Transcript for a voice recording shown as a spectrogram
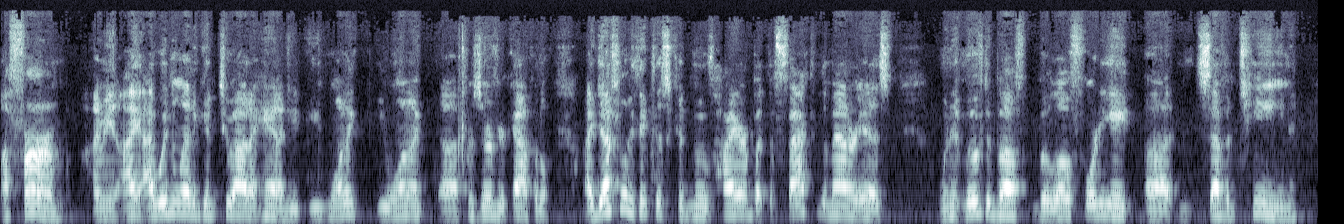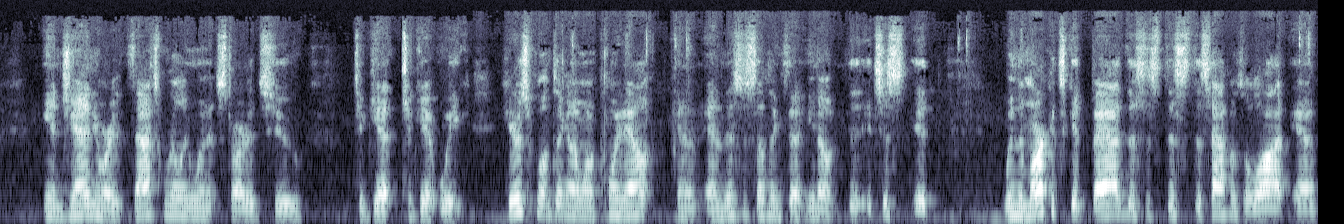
Affirm. I mean, I, I wouldn't let it get too out of hand. You you want to you want to uh, preserve your capital. I definitely think this could move higher, but the fact of the matter is when it moved above below 48 uh, 17 in January, that's really when it started to to get to get weak. here's one thing I want to point out, and and this is something that you know it's just it when the markets get bad, this is this this happens a lot, and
